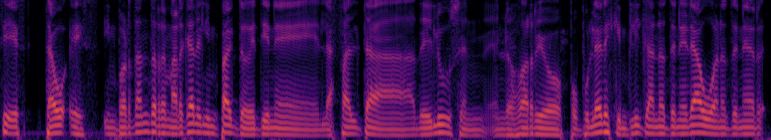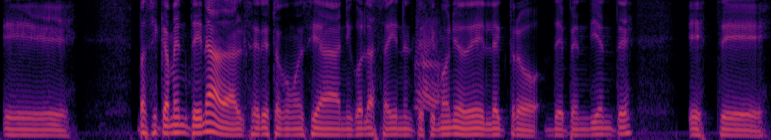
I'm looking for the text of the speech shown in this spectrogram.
Sí, es, es importante remarcar el impacto que tiene la falta de luz en, los barrios populares, que implica no tener agua, no tener eh, básicamente nada al ser esto, como decía Nicolás ahí en el testimonio de electrodependiente. Este,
